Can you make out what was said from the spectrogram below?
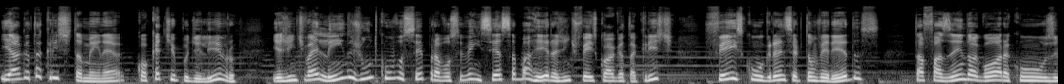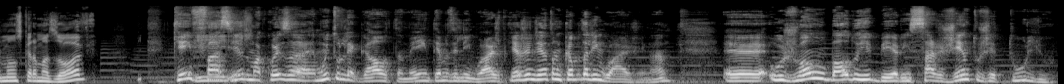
e Agatha Christie também, né? Qualquer tipo de livro, e a gente vai lendo junto com você, para você vencer essa barreira. A gente fez com a Agatha Christie, fez com o Grande Sertão Veredas, tá fazendo agora com os irmãos Karamazov. Quem faz isso, uma coisa é muito legal também em termos de linguagem, porque a gente entra no campo da linguagem, né? É, o João Baldo Ribeiro, em Sargento Getúlio,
